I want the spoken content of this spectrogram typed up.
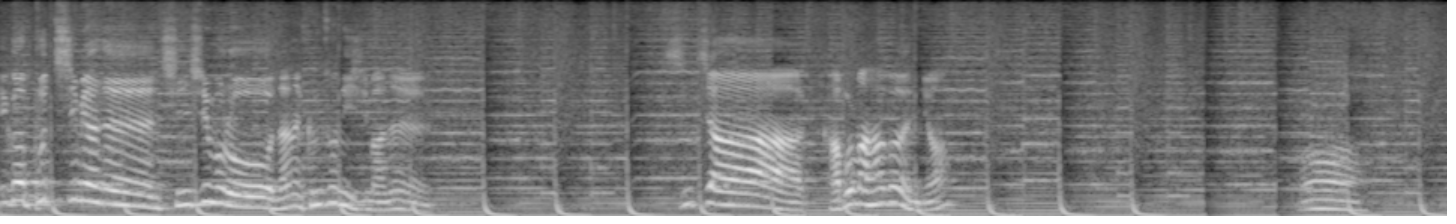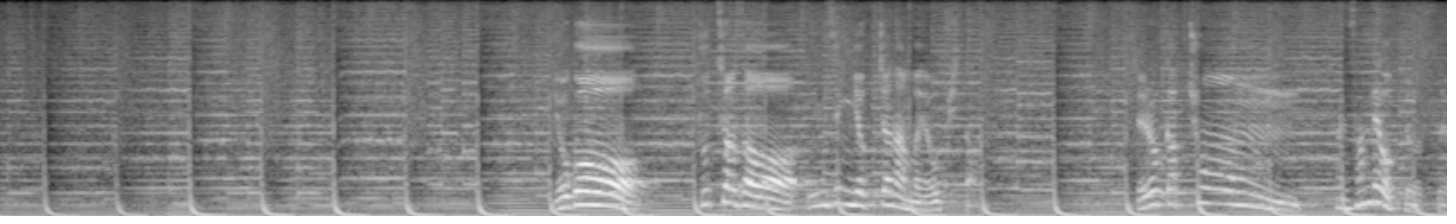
이거 붙이면은 진심으로 나는 금손이지만은 진짜 가볼만 하거든요. 어. 요거 붙여서 인생 역전 한번 해봅시다. 재료값 총 한 300억 들었어요.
